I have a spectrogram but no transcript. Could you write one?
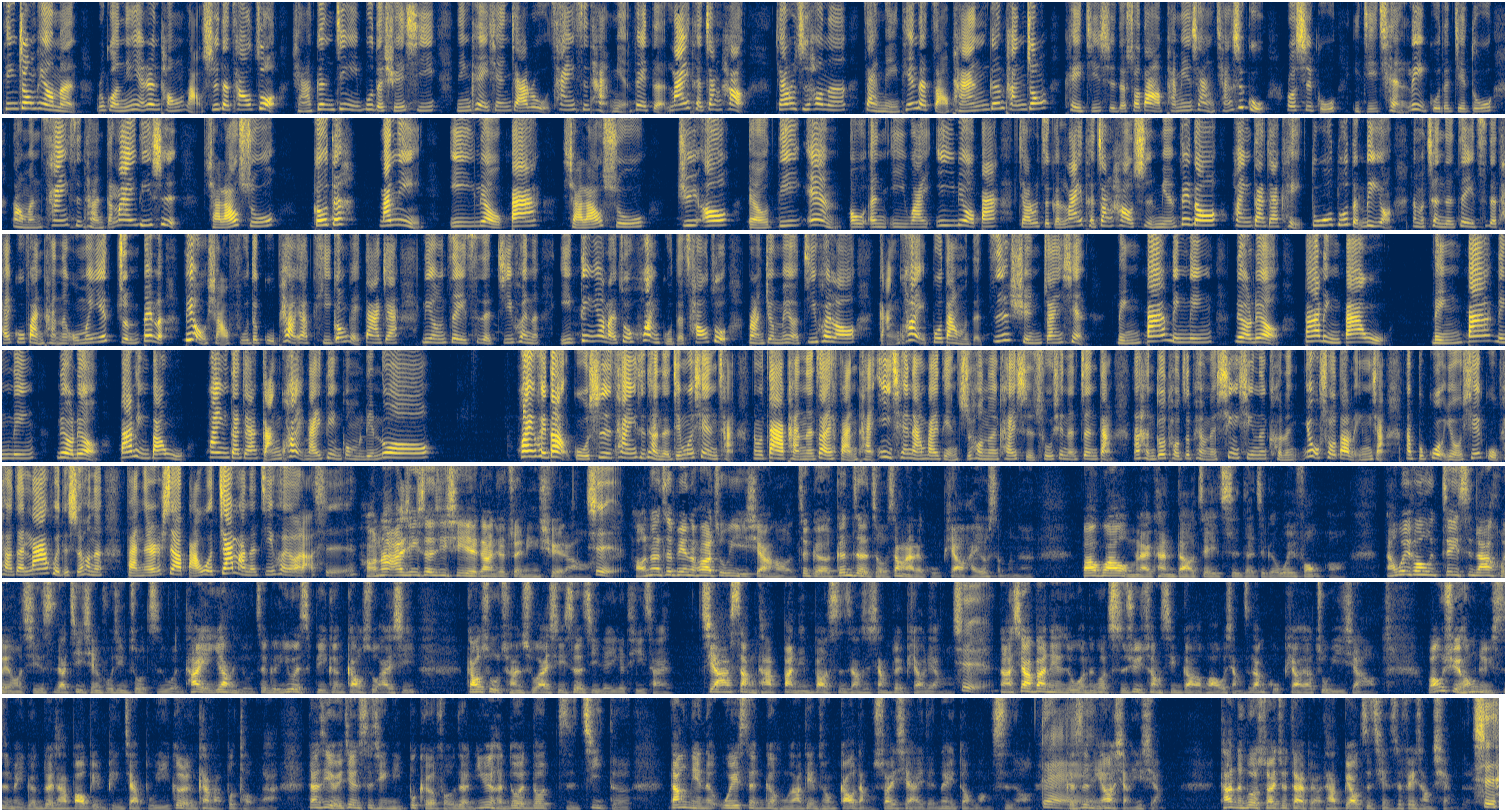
听众朋友们，如果您也认同老师的操作，想要更进一步的学习，您可以先加入蔡因斯坦免费的 Light 账号。加入之后呢，在每天的早盘跟盘中，可以及时的收到盘面上强势股、弱势股以及潜力股的解读。那我们蔡因斯坦的 ID 是小老鼠 Gold Money 一六八，小老鼠 G O L D M O N E Y 一六八，加入这个 Light 账号是免费的哦，欢迎大家可以多多的利用。那么趁着这一次的台股反弹呢，我们也准备了六小幅的股票要提供给大家，利用这一次的机会呢，一定要来做换股的操作，不然就没有机会喽。赶快拨打我们的咨询专线零八零零六六八零八五零八零零六六八零八五，欢迎大家赶快来电跟我们联络哦。欢迎回到股市，蔡因斯坦的节目现场。那么大盘呢，在反弹一千两百点之后呢，开始出现了震荡。那很多投资朋友的信心呢，可能又受到了影响。那不过有些股票在拉回的时候呢，反而是要把握加码的机会哦，老师。好，那 IC 设计系列当然就最明确了哦。是好，那这边的话注意一下哈、这个跟着走上来的股票还有什么呢？包括我们来看到这一次的这个微风哦，那微风这一次拉回哦，其实是在季线附近做止稳，它一样有这个 USB 跟高速 IC。高速传输 IC 设计的一个题材，加上它半年报事实上是相对漂亮哦。是那下半年如果能够持续创新高的话，我想这张股票要注意一下哦。王雪红女士，每个人对她褒贬评价不一，个人看法不同啦。但是有一件事情你不可否认，因为很多人都只记得当年的威盛跟宏达电从高档摔下来的那一段往事哦。对，可是你要想一想，它能够摔，就代表它标之前是非常强的，是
